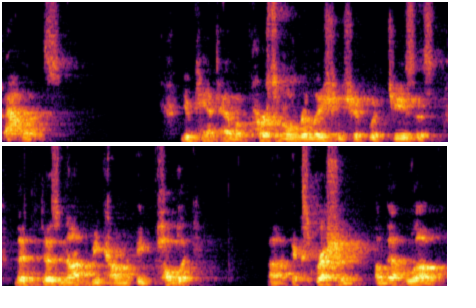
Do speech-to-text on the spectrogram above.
balance. You can't have a personal relationship with Jesus that does not become a public uh, expression of that love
